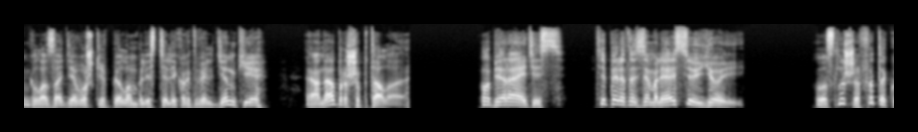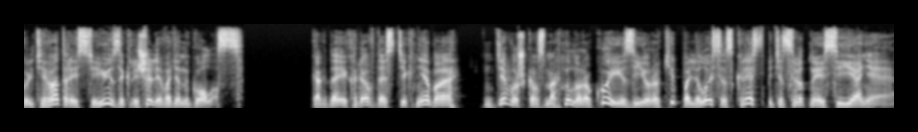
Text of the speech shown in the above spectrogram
Глаза девушки в белом блестели, как две льдинки. Она прошептала. «Убирайтесь! Теперь это земля Сююй!» Услышав это, культиваторы Сююй закричали в один голос. Когда их рёв достиг неба, девушка взмахнула рукой, и из её руки полилось искрясь пятицветное сияние.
